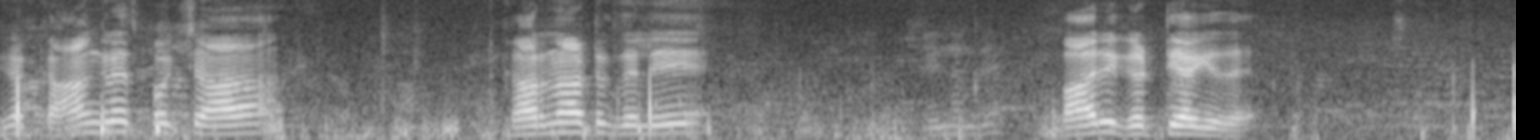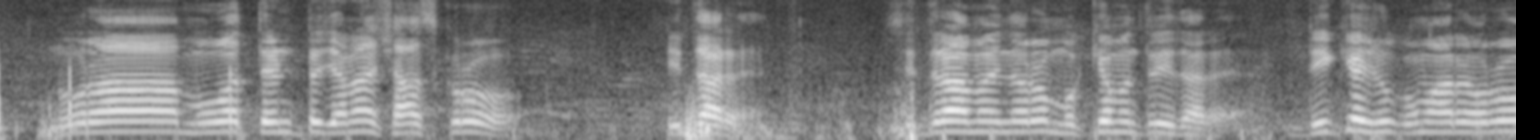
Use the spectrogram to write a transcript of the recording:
ಈಗ ಕಾಂಗ್ರೆಸ್ ಪಕ್ಷ ಕರ್ನಾಟಕದಲ್ಲಿ ಭಾರಿ ಗಟ್ಟಿಯಾಗಿದೆ. ನೂರ ಮೂವತ್ತೆಂಟು ಜನ ಶಾಸಕರು ಇದ್ದಾರೆ. ಸಿದ್ದರಾಮಯ್ಯನವರು ಮುಖ್ಯಮಂತ್ರಿ ಇದ್ದಾರೆ. ಡಿ ಕೆ ಶಿವಕುಮಾರ್ ಅವರು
